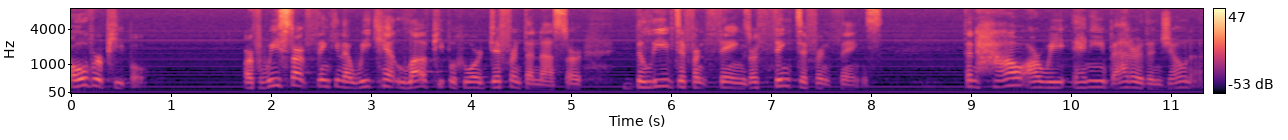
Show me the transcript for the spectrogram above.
over people, or if we start thinking that we can't love people who are different than us, or believe different things, or think different things, then how are we any better than Jonah?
